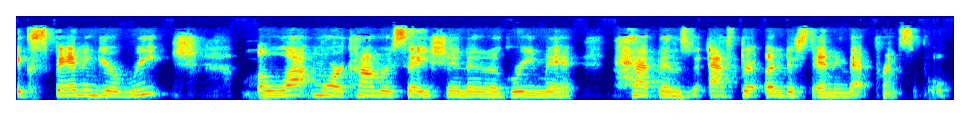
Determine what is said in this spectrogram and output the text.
expanding your reach, a lot more conversation and agreement happens after understanding that principle.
